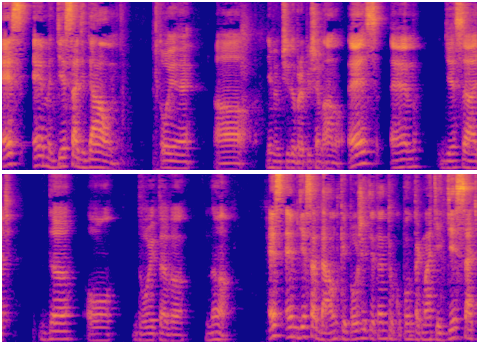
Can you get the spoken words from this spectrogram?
SM10 down, to je, uh, neviem, či dobre píšem, áno, SM10 D O 2 TV N. SM10 Down, keď použijete tento kupón, tak máte 10%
